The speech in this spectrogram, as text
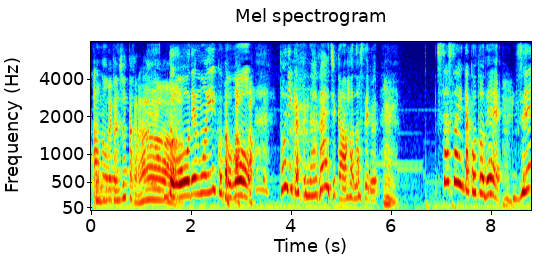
こんな感じだったかな。どうでもいいことをとにかく長い時間話せるうん。些細なことでうん全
